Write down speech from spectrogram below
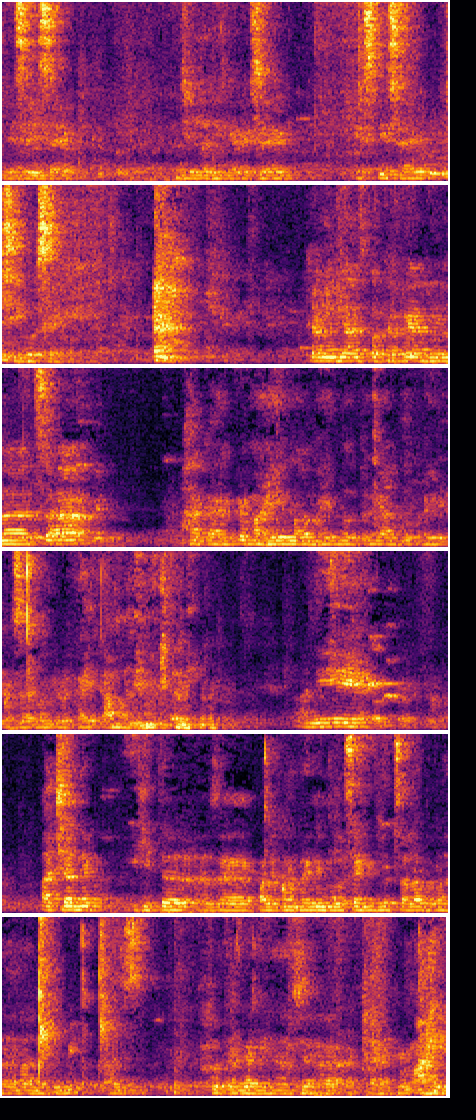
देसाई साहेब जिल्हाधिकारी साहेब एस पी साहेब सी ओ साहेब. कारण म्हणजे आज पत्रकार दिनाचा हा कार्यक्रम आहे मला माहीत नव्हतं मी आलतो कलेक्टर साहेबांकडे काही कामानिमित्ताने आणि अचानक इथं पालकमंत्र्यांनी मला सांगितलं चला बरं झाला आलं तुम्ही. आज पत्रकार दिनाचा कार्यक्रम आहे.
